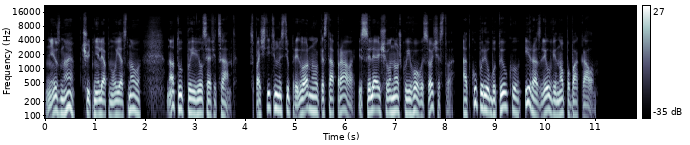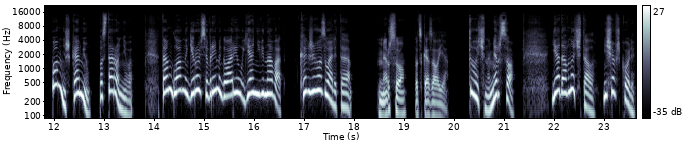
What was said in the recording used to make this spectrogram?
«Не знаю», — чуть не ляпнул я снова, но тут появился официант. С почтительностью придворного костоправа, исцеляющего ножку его высочества, откупорил бутылку и разлил вино по бокалам. «Помнишь Камю, постороннего? Там главный герой все время говорил «я не виноват». Как же его звали-то?» «Мерсо», — подсказал я. «Точно, Мерсо. Я давно читала, еще в школе.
